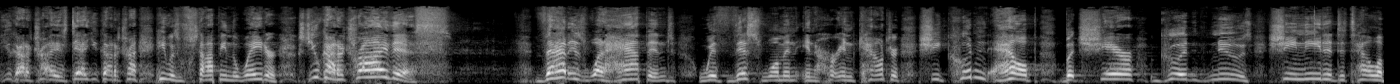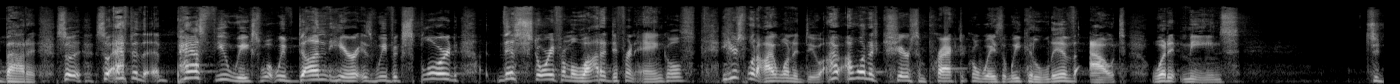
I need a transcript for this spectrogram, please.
you got to try this. Dad, you got to try. He was stopping the waiter. You got to try this. That is what happened with this woman in her encounter. She couldn't help but share good news. She needed to tell about it. So, so after the past few weeks, what we've done here is we've explored this story from a lot of different angles. Here's what I want to do. I, I want to share some practical ways that we could live out what it means to,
